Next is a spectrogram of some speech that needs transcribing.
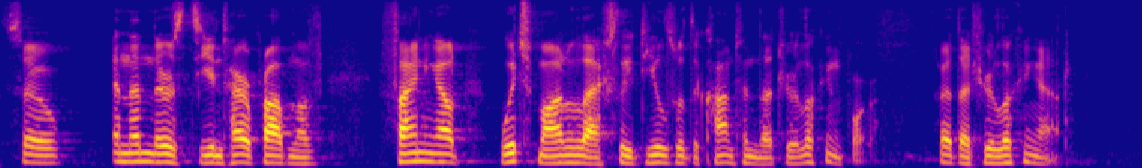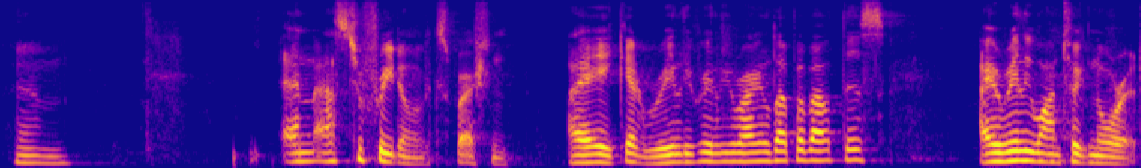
So, and then there's the entire problem of finding out which model actually deals with the content that you're looking for, or that you're looking at. Um, and as to freedom of expression, I get really, really riled up about this. I really want to ignore it.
